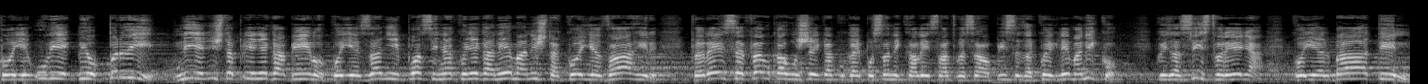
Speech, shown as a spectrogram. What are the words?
koji je uvijek bio prvi, nije ništa prije njega bilo, koji je za njih poslije, nakon njega nema ništa, koji je zahir, prese se fevka kako ga je poslanik Ali Islat Vesama pisao, za kojeg nema niko, koji za svi stvorenja, koji je batin,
